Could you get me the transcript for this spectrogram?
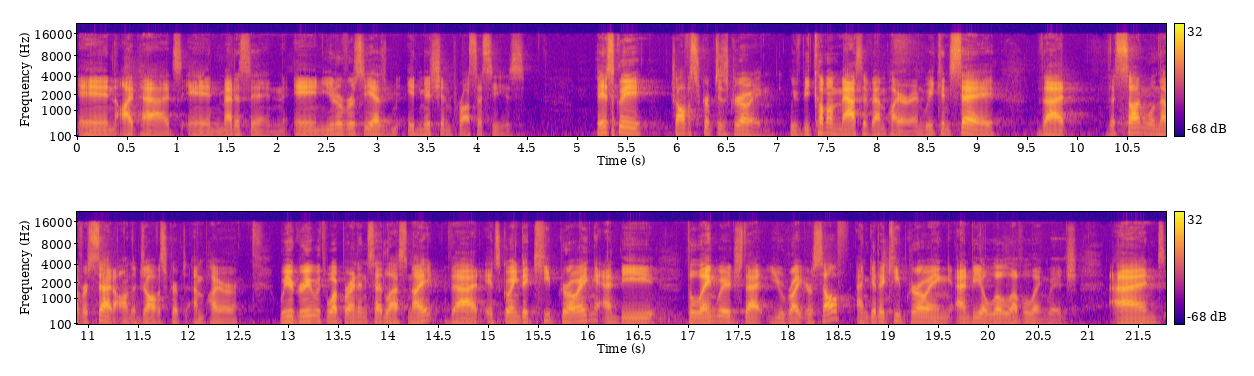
in iPads, in medicine, in university admission processes. Basically, JavaScript is growing. We've become a massive empire, and we can say that the sun will never set on the JavaScript empire. We agree with what Brendan said last night, that it's going to keep growing and be the language that you write yourself and going to keep growing and be a low-level language. And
